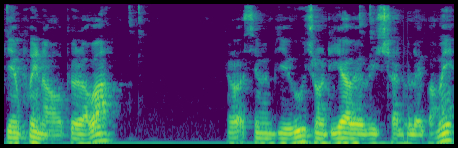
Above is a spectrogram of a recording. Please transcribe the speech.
ပြန်ဖွင့်တာကိုပြောတာပါ အဲ့တော့အဆင်မပြေဘူးကျွန်တော်ဒီရပဲ restart လုပ်လိုက်ပါမယ်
